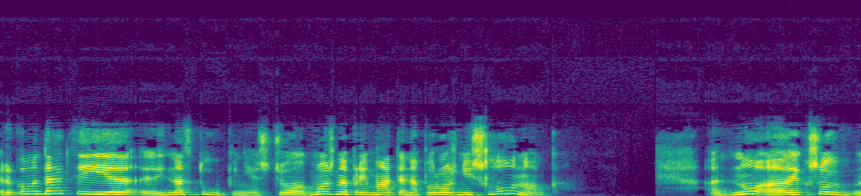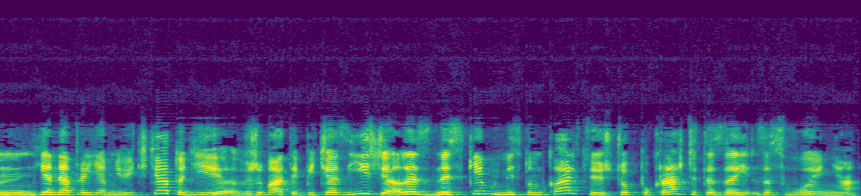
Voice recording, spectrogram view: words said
Рекомендації е, наступні, що можна приймати на порожній шлунок. Ну, але якщо є неприємні відчуття, тоді вживати під час їжі, але з низьким вмістом кальцію, щоб покращити засвоєння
